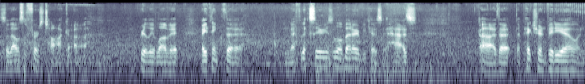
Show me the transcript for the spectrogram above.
So that was the first talk. Uh, really love it. I think the Netflix series a little better because it has uh, the the picture and video and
